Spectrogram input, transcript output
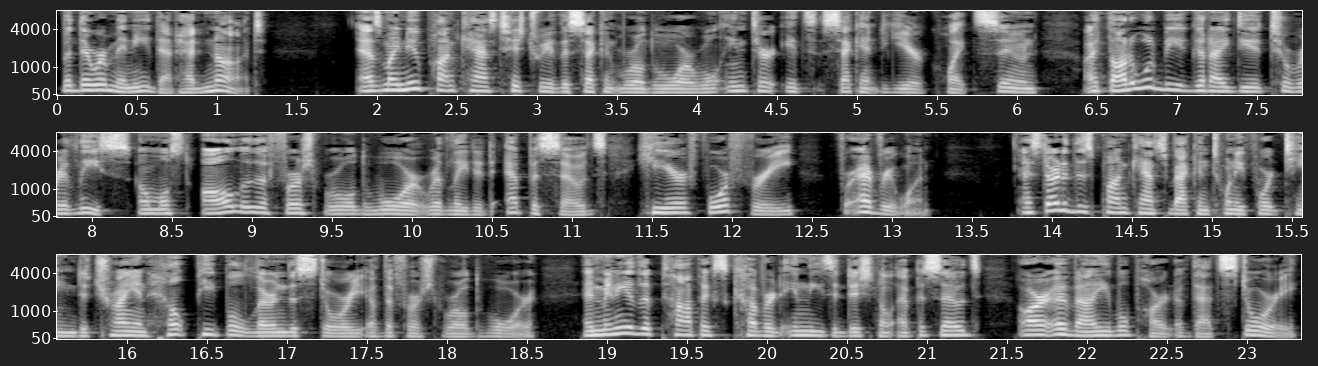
but there were many that had not. As my new podcast, History of the Second World War, will enter its second year quite soon, I thought it would be a good idea to release almost all of the First World War related episodes here for free for everyone. I started this podcast back in 2014 to try and help people learn the story of the First World War, and many of the topics covered in these additional episodes are a valuable part of that story,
